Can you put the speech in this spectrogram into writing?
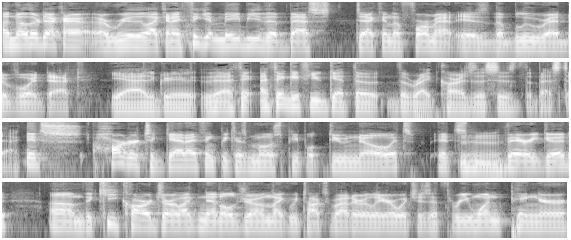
another deck I, I really like, and I think it may be the best deck in the format, is the blue red devoid deck. yeah, I'd agree. I think I think if you get the the right cards, this is the best deck. It's harder to get, I think, because most people do know it's it's Mm-hmm. very good. Um, the key cards are like Nettle Drone, like we talked about earlier, which is a three-one pinger.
